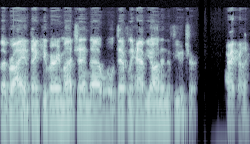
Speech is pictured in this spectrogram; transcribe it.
But Brian, thank you very much, and uh, we'll definitely have you on in the future. All right, brother.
